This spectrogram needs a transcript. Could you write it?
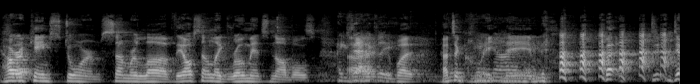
Hurricane storm, summer love. They all sound like romance novels. Exactly. Uh, but that's a Hurricane great name. But d- d-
